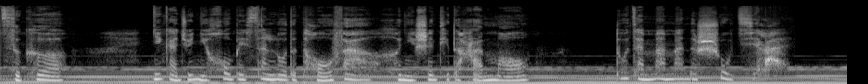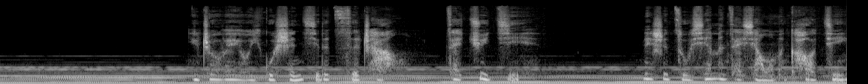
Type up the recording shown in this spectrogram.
此刻。你感觉你后背散落的头发和你身体的汗毛，都在慢慢的竖起来。你周围有一股神奇的磁场在聚集，那是祖先们在向我们靠近，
